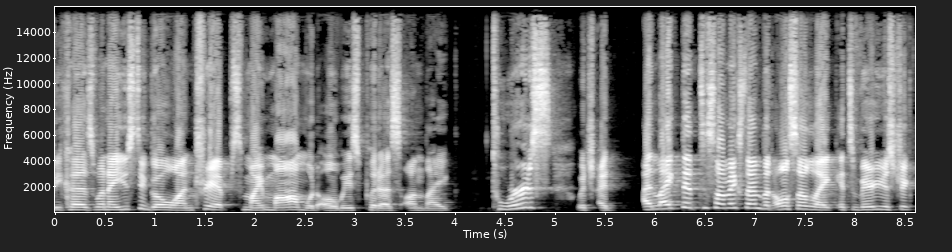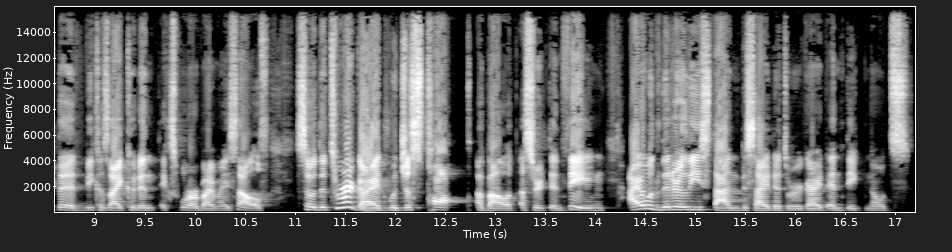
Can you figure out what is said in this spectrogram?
Because when i used to go on trips my mom would always put us on like tours which i I liked it to some extent, but also like it's very restricted because I couldn't explore by myself. So the tour guide would just talk about a certain thing. I would literally stand beside the tour guide and take notes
